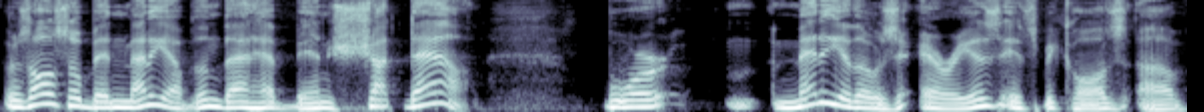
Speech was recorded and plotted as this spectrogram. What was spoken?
There's also been many of them that have been shut down. For many of those areas, it's because of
